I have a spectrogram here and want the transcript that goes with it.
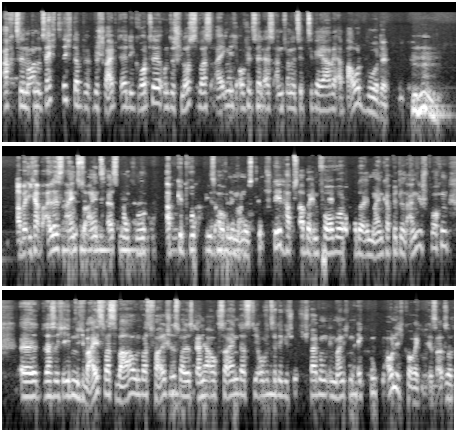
1869, da beschreibt er die Grotte und das Schloss, was eigentlich offiziell erst Anfang der 70er Jahre erbaut wurde. Mhm. Aber ich habe alles eins zu eins erstmal so abgedruckt, wie es auch in dem Manuskript steht, habe es aber im Vorwort oder in meinen Kapiteln angesprochen, äh, dass ich eben nicht weiß, was wahr und was falsch ist, weil es kann ja auch sein, dass die offizielle Geschichtsschreibung in manchen Eckpunkten auch nicht korrekt ist. Also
